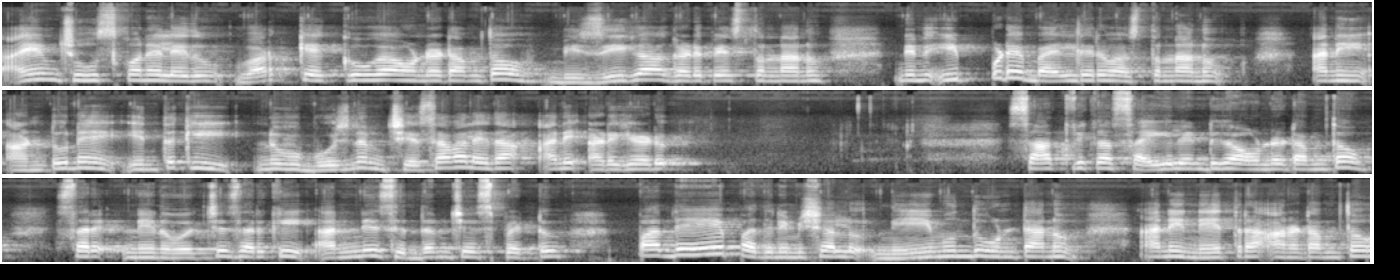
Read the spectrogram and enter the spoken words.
టైం చూసుకొనే లేదు. వర్క్ ఎక్కువగా ఉండటంతో బిజీగా గడిపేస్తున్నాను. నేను ఇప్పుడే బయలుదేరి వస్తున్నాను అని అంటూనే ఇంతకీ నువ్వు భోజనం చేసావా లేదా? అని అడిగాడు. సాత్విక సైలెంట్గా ఉండటంతో సరే నేను వచ్చేసరికి అన్నీ సిద్ధం చేసి పెట్టు. పదే పది నిమిషాల్లో నీ ముందు ఉంటాను అని నేత్ర అనటంతో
